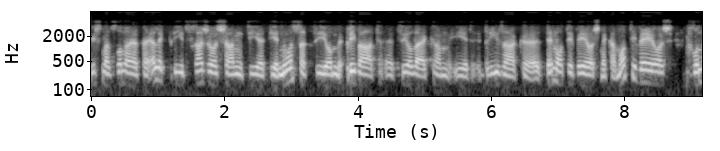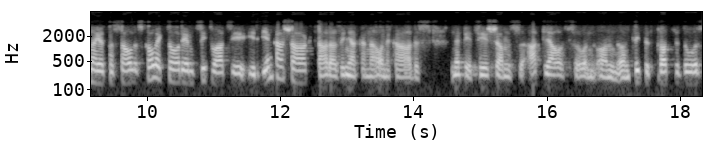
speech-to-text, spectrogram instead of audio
vismaz runājot par elektrības ražošanu, tie, tie nosacījumi privāti eh, cilvēkam ir drīzāk eh, demotivējoši nekā motivējoši. Runājot par saules kolektoriem, situācija ir vienkāršāka tādā ziņā, ka nav nekādas nepieciešams atļaus un, un, un citas procedūras,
